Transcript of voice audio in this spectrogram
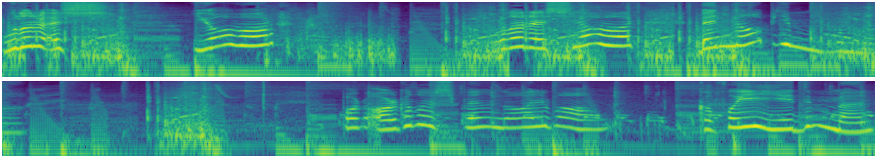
Bu kadar eşya var. Bu kadar eşya var. Ben ne yapayım bununla? Bak arkadaş ben galiba kafayı yedim ben.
